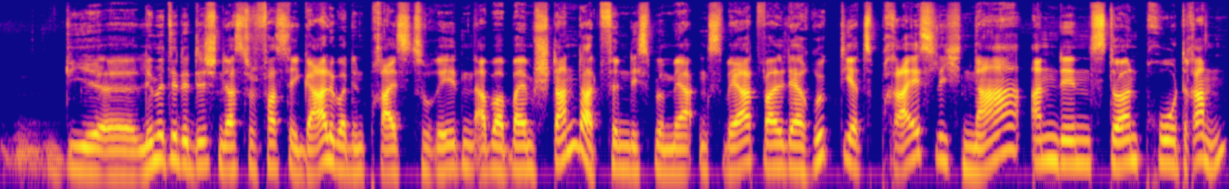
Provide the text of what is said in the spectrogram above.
die äh, Limited Edition, da ist es fast egal, über den Preis zu reden. Aber beim Standard finde ich es bemerkenswert, weil der rückt jetzt preislich nah an den Stern Pro dran.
